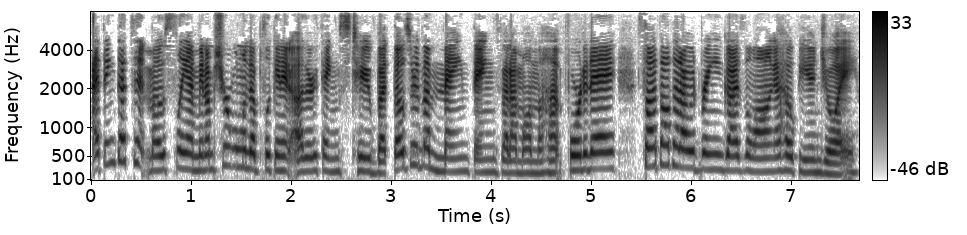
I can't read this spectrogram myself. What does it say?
I think that's it mostly. I mean, I'm sure we'll end up looking at other things too, but those are the main things that I'm on the hunt for today. So I thought that I would bring you guys along. I hope you enjoy.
